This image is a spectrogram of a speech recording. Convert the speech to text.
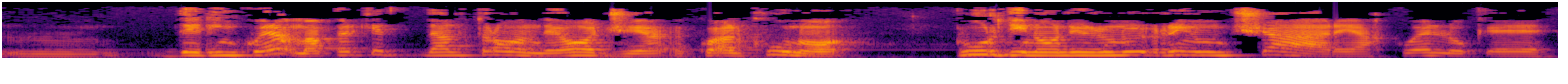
delinquerà, ma perché d'altronde oggi eh, qualcuno, pur di non rinunciare a quello che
